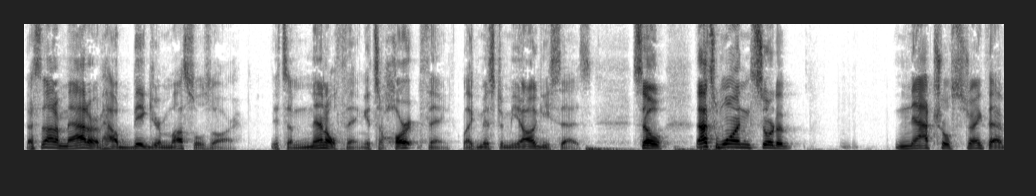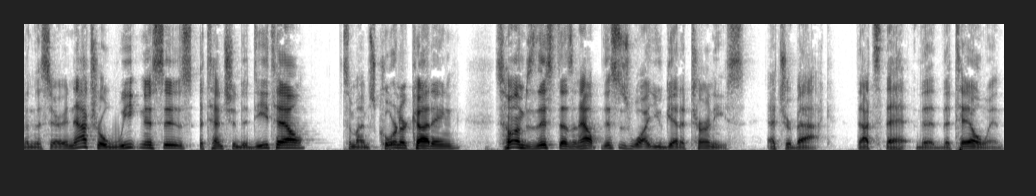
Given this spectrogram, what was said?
That's not a matter of how big your muscles are. It's a mental thing, it's a heart thing, like Mr. Miyagi says. So that's one sort of natural strength I have in this area. Natural weaknesses, attention to detail, sometimes corner cutting. Sometimes this doesn't help. This is why you get attorneys at your back. That's the, the, the tailwind.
